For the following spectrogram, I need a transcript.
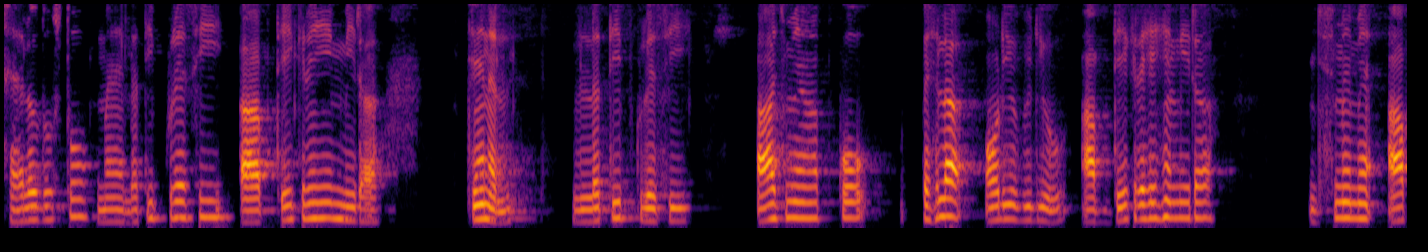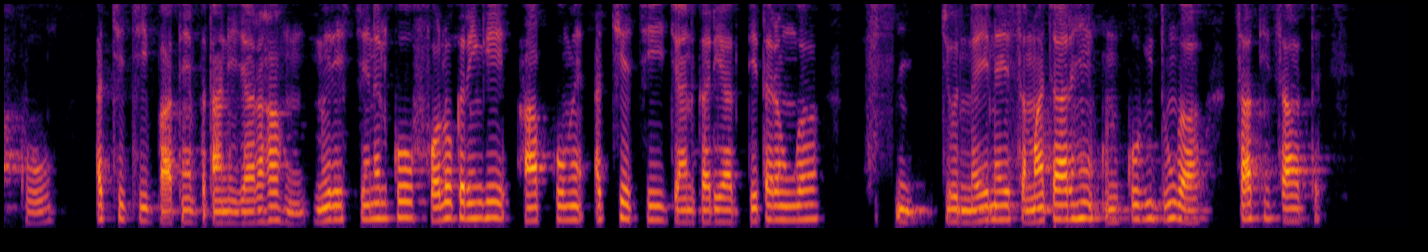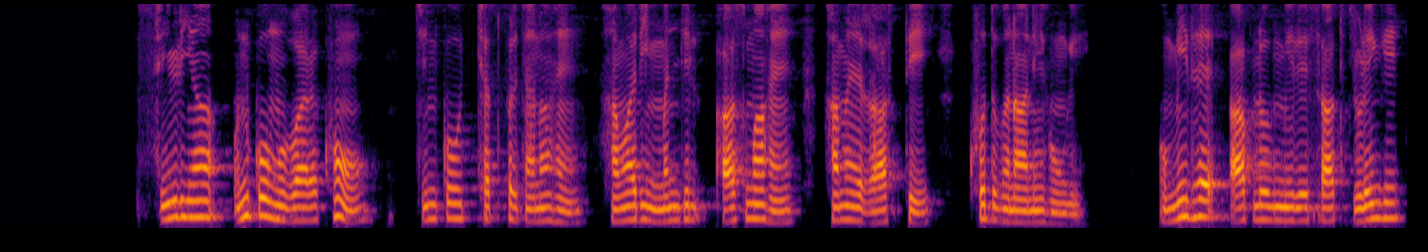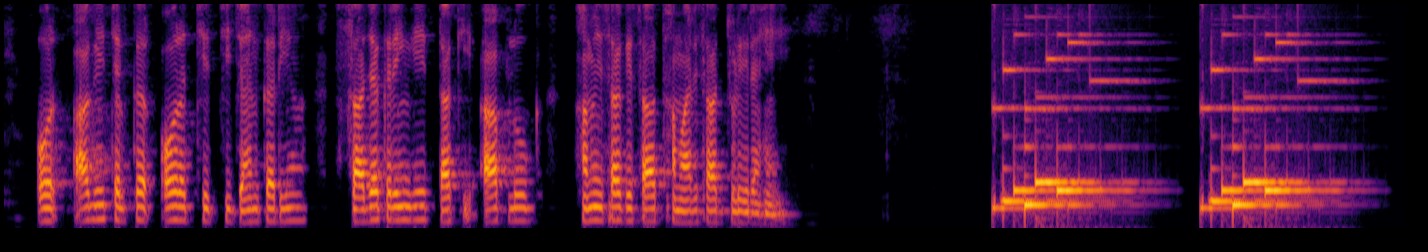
Hello दोस्तों, मैं लतीफ़ कुरैशी आप देख रहे हैं मेरा चैनल लतीफ़ कुरैशी आज मैं आपको पहला ऑडियो वीडियो आप देख रहे हैं मेरा, जिसमें मैं आपको अच्छी अच्छी बातें बताने जा रहा हूँ। मेरे इस चैनल को फॉलो करेंगे, आपको मैं अच्छी अच्छी जानकारियाँ देता रहूँगा। जो नए नए समाचार हैं, उनको भी दूँगा। साथ ही साथ सीढ़ियाँ उनको मुबारक हो, जिनको छत पर जाना है। हमारी मंजिल आसमां है, हमें रास्ते खुद बनाने होंगे। उम्मीद है आप लोग मेरे साथ जुड़ेंगे और आगे चलकर और अच्छी अच्छी जानकारियाँ साझा करेंगे ताकि आप लोग हमेशा के साथ हमारे साथ जुड़े रहें।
